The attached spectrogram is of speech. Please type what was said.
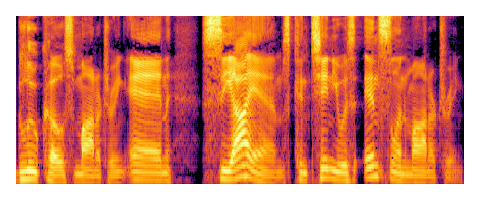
glucose monitoring. And CIMs, continuous insulin monitoring.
